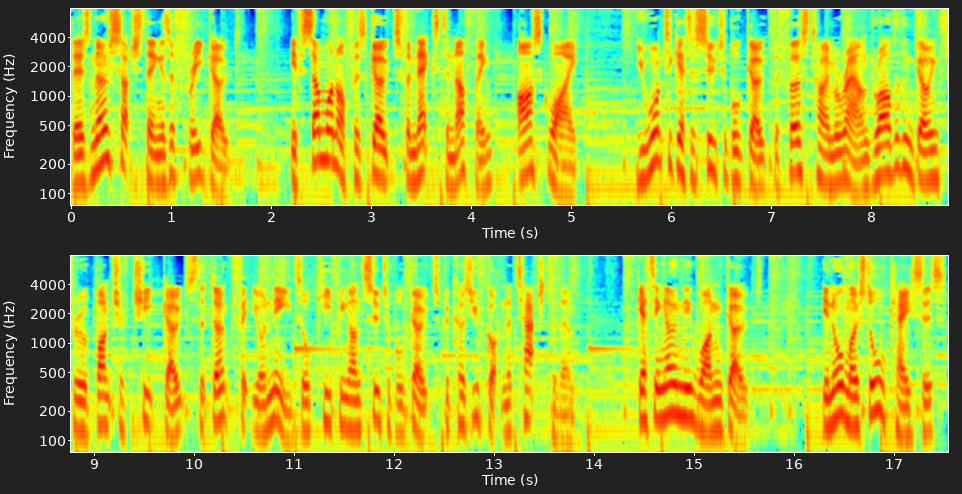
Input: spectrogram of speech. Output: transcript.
There's no such thing as a free goat. If someone offers goats for next to nothing, ask why. You want to get a suitable goat the first time around rather than going through a bunch of cheap goats that don't fit your needs or keeping unsuitable goats because you've gotten attached to them. Getting only one goat. In almost all cases,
